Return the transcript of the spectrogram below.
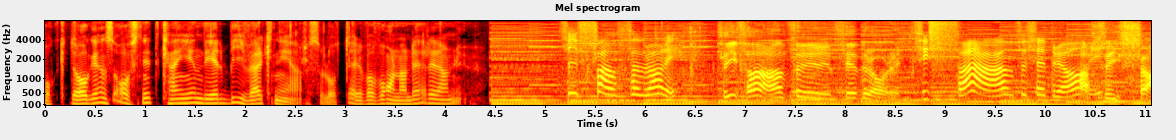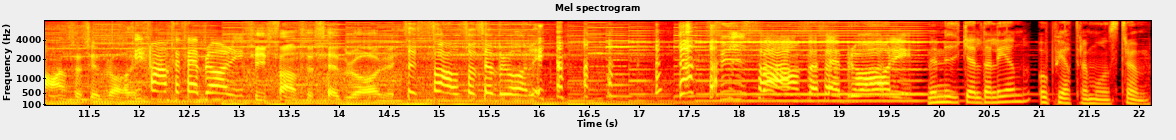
och dagens avsnitt kan ge en del biverkningar så låt er vara varnade redan nu. Fy fan för februari. Fy fan för februari. Fy fan för februari. Fy fan för februari. Fy fan för februari. Fy fan för februari. Fy fan för februari. Fy fan för februari. med Mikael Dahlén och Petra Månström.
